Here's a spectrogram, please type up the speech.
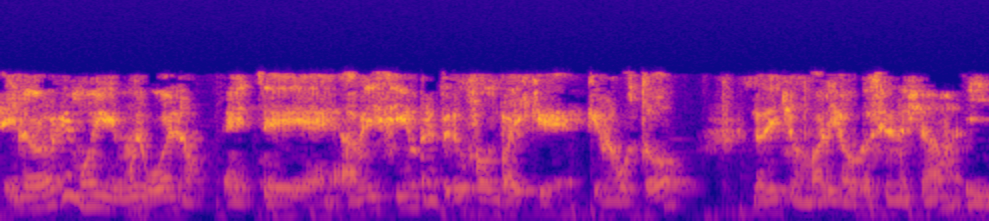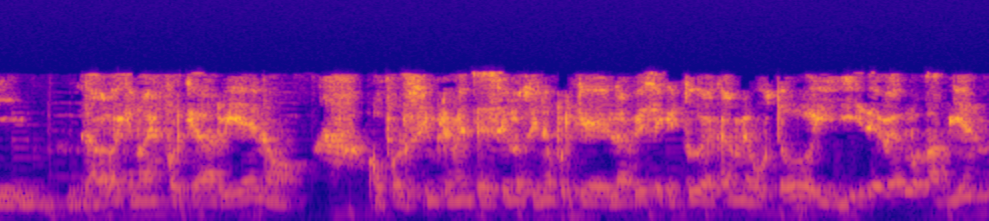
Y la verdad que muy muy bueno. Este, a mí siempre Perú fue un país que, que me gustó, lo he dicho en varias ocasiones ya, y la verdad que no es por quedar bien o, o por simplemente decirlo, sino porque las veces que estuve acá me gustó y, de verlo también,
